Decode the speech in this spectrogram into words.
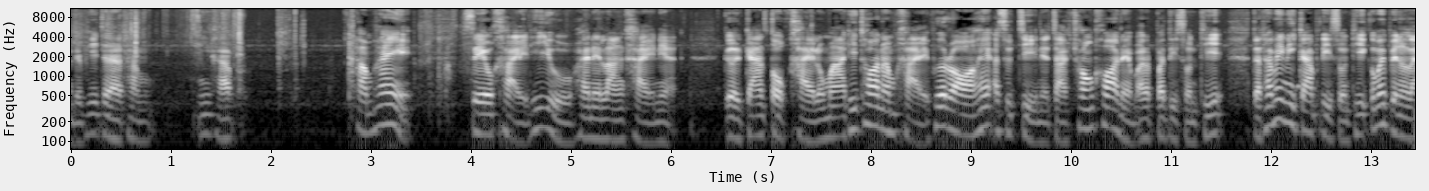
เดี๋ยวพี่จะทำนี่ครับทำให้เซลล์ไข่ที่อยู่ภายในรังไข่เนี่ยเกิดการตกไข่ลงมาที่ท่อนำไข่เพื่อรอให้อสุจิเนี่ยจากช่องคลอดเนี่ยปฏิสนธิ แต่ถ้าไม่มีการปฏิสนธิก็ไม่เป็นอะไร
